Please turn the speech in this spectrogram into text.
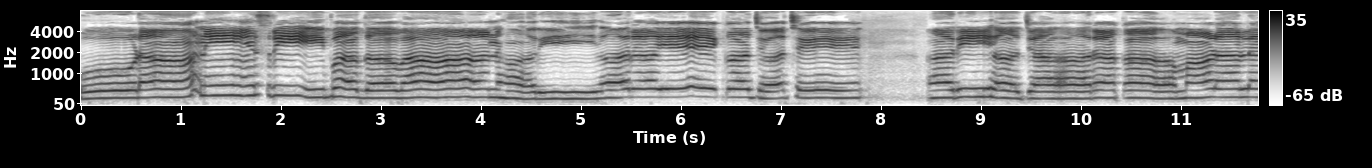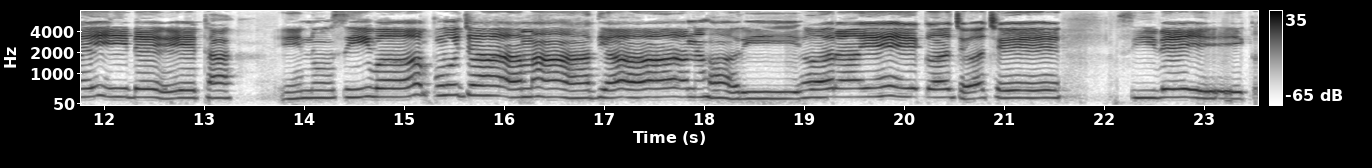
પોળાની શ્રી ભગવાન હરિહર એક જ છે. હરિહજાર કમળ લઈ બેઠા એનું શિવ પૂજામાં ધ્યાન હરિહર એક જ છે. શિવે એક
